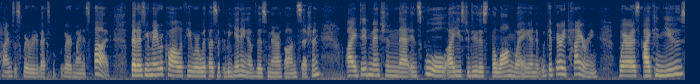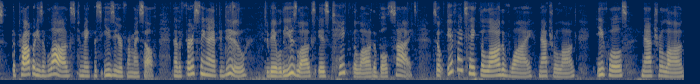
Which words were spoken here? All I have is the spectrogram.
times the square root of x squared minus 5. But as you may recall, if you were with us at the beginning of this marathon session, I did mention that in school I used to do this the long way and it would get very tiring, whereas I can use the properties of logs to make this easier for myself. Now the first thing I have to do to be able to use logs is take the log of both sides. So if I take the log of y, natural log, equals natural log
